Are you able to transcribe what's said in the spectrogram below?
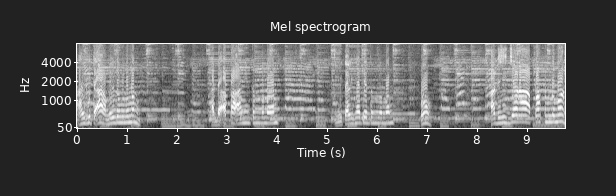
Ayo kita ambil teman-teman. Ada apaan nih teman-teman? Kita lihat ya teman-teman. Wow, ada sejarah apa teman-teman?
